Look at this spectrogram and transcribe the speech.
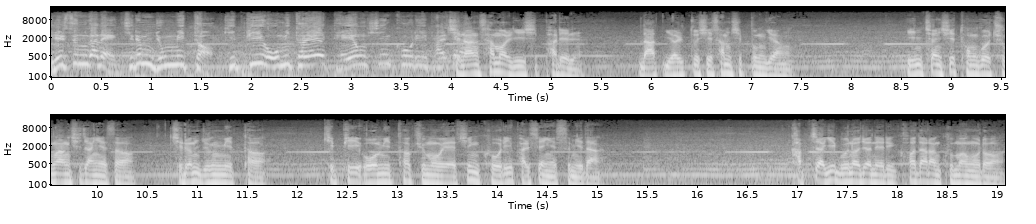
일순간에 지름 6m, 깊이 5m의 대형 싱크홀이 발생. 지난 3월 28일 낮 12시 30분경 인천시 동구 중앙시장에서 지름 6m, 깊이 5m 규모의 싱크홀이 발생했습니다. 갑자기 무너져 내린 커다란 구멍으로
